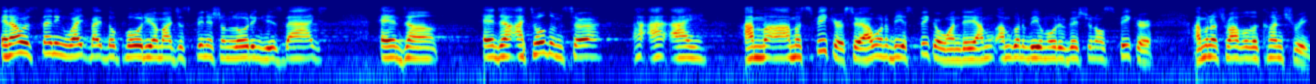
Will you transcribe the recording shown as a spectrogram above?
And I was standing right by the podium. I just finished unloading his bags. And, uh, and uh, I told him, sir, I, I, I'm, I'm a speaker, sir. I want to be a speaker one day. I'm, I'm going to be a motivational speaker. I'm going to travel the country.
